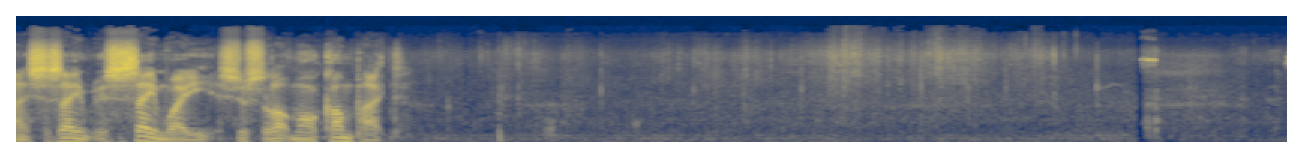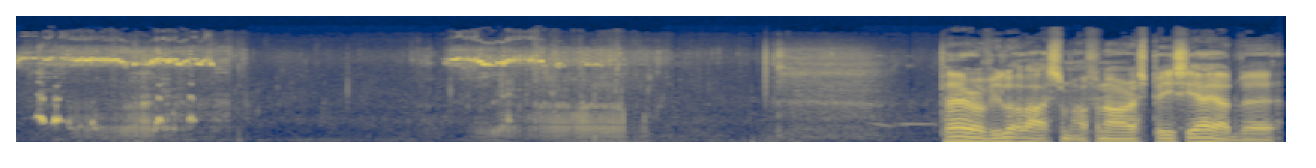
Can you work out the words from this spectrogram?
And it's the same it's the same weight, it's just a lot more compact. Pair of you look like something off an RSPCA advert.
